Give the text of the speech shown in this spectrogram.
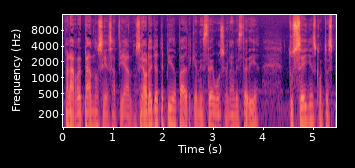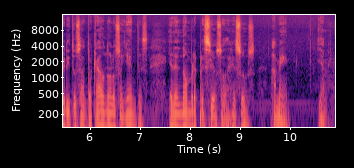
para retarnos y desafiarnos. Y ahora yo te pido, Padre, que en este devocional, este día, tú selles con tu Espíritu Santo a cada uno de los oyentes, en el nombre precioso de Jesús. Amén y amén.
